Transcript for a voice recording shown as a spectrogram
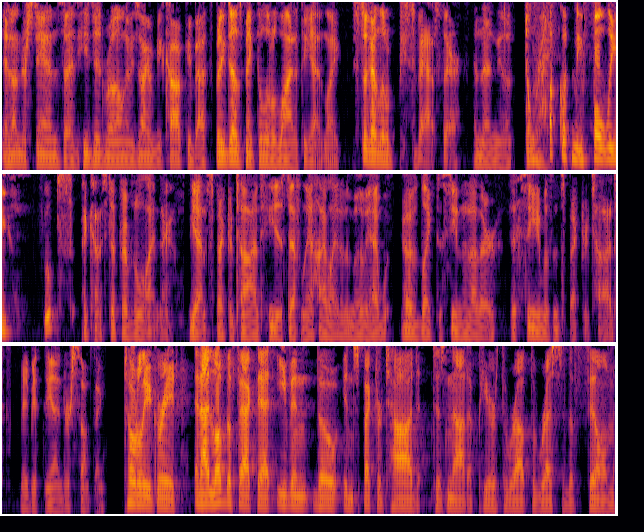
and understands that he did wrong and he's not going to be cocky about it. But he does make the little line at the end, like, still got a little piece of ass there. And then, you know, don't right. fuck with me, Foley. Oops, I kind of stepped over the line there. Yeah, Inspector Todd, he is definitely a highlight of the movie. I, w- I would like to see another a scene with Inspector Todd, maybe at the end or something. Totally agreed. And I love the fact that even though Inspector Todd does not appear throughout the rest of the film,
